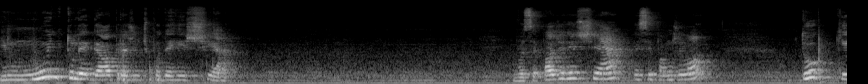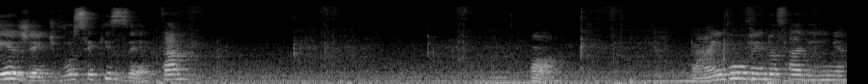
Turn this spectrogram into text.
E muito legal pra gente poder rechear. Você pode rechear esse pão de ló do que, gente, você quiser, tá? Ó, tá envolvendo a farinha.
